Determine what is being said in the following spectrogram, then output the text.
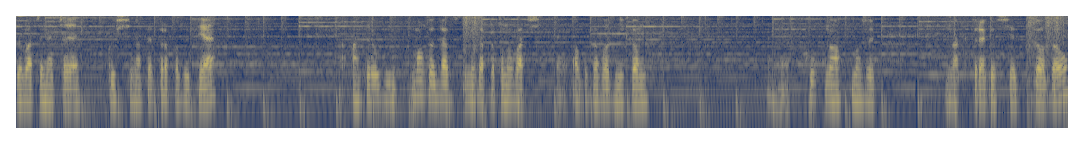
Zobaczymy, czy skusi się na te propozycje. A drugi, mogę od razu w sumie zaproponować e, obu zawodnikom e, kupno, może na któregoś się zgodzą.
